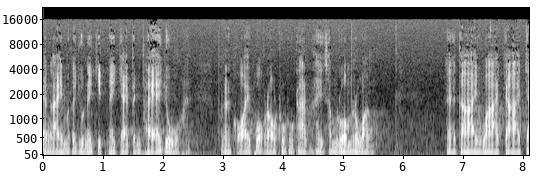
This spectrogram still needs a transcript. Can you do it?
ยังไงมันก็อยู่ในจิตในใจเป็นแผลอยู่ เพราะนั้นขอให้พวกเราทุกๆทท่านให้สำรวมระวัง กายวาจาใจ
